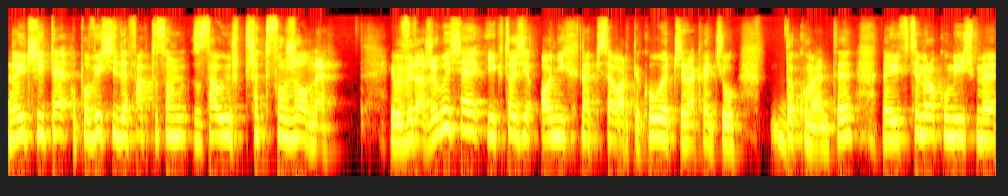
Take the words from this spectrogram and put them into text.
No i czyli te opowieści de facto są, zostały już przetworzone. Jakby wydarzyły się i ktoś o nich napisał artykuły czy nakręcił dokumenty. No i w tym roku mieliśmy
